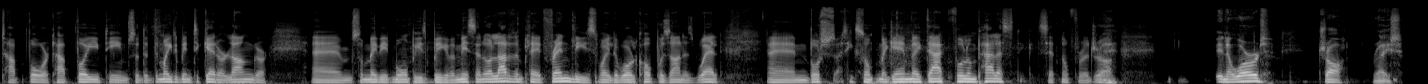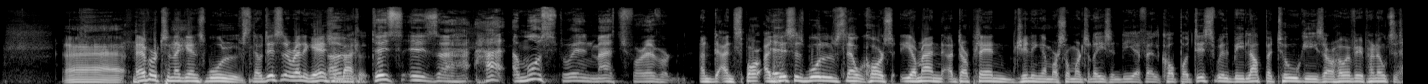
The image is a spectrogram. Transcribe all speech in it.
top four, top five teams, so that they might have been together longer. Um, so maybe it won't be as big of a miss. I know a lot of them played friendlies while the World Cup was on as well. Um, but I think something a game like that, Fulham Palace, I think it's setting up for a draw. In a word, Draw. right. Uh, Everton against Wolves. Now this is a relegation Uh, battle, This is a, ha- a must-win match for Everton. and and sport. And this is Wolves. Now, of course, your man uh, they're playing Gillingham or somewhere tonight in the EFL Cup, but this will be Lopatugis or however you pronounce it.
